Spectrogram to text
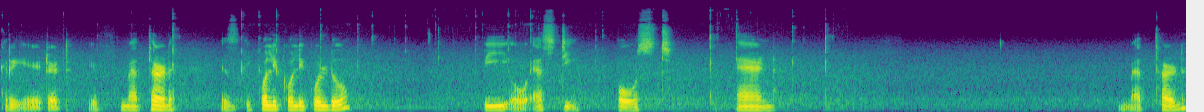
create it. If method is equal equal equal to post post and method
